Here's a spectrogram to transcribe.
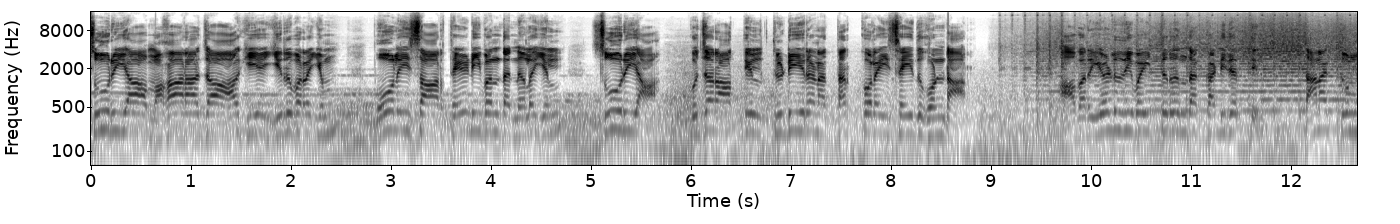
சூர்யா மகாராஜா ஆகிய இருவரையும் போலீசார் தேடி வந்த நிலையில் சூர்யா குஜராத்தில் திடீரென தற்கொலை செய்து கொண்டார். அவர் எழுதி வைத்திருந்த கடிதத்தில் தனக்கும்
